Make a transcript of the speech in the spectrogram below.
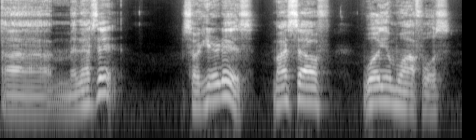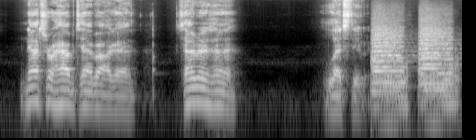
Um, and that's it. So here it is. Myself, William Waffles, Natural Habitat Podcast. Let's do it.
